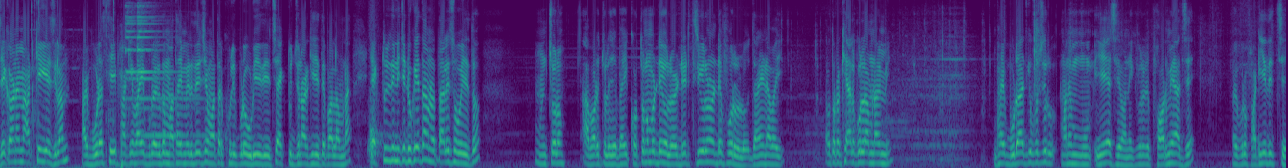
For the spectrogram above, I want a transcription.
যে কারণে আমি আটকে গিয়েছিলাম। আর বুড়া সেই ফাঁকে ভাই, পুরো একদম মাথায় মেরে দিয়েছে, মাথার খুলি পুরো উড়িয়ে দিয়েছে। একটুর জন্য আর কি যেতে পারলাম না। একটু যদি নিচে ঢুকে যেতাম না, তাহলে সব হয়ে যেত। চলো, আবারও চলে যাই। ভাই, কত নম্বর ডে হলো? ডেট থ্রি হলো না ডে ফোর হলো? জানি না ভাই। অতটা খেয়াল করলাম না আমি। ভাই, বুড়া আজকে প্রচুর মানে ইয়ে আছে মানে কি বলে ফর্মে আছে। ভাই, পুরো ফাটিয়ে দিচ্ছে।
